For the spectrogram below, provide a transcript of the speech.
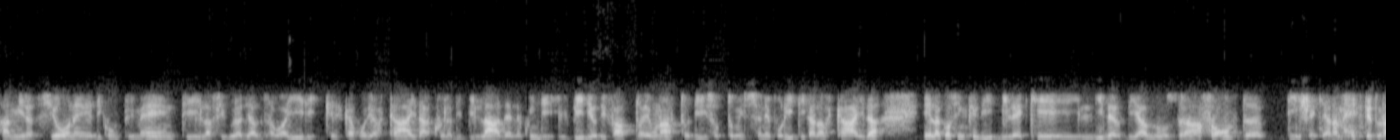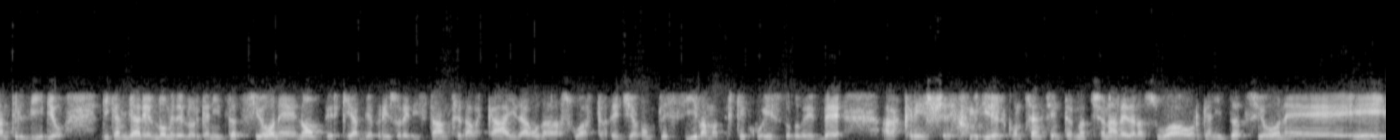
ammirazione, di complimenti, la figura di al-Zawahiri, che è il capo di Al-Qaeda, quella di Bin Laden, quindi il video di fatto è un atto di sottomissione politica ad Al-Qaeda e la cosa incredibile è che il leader di al-Nusra Front dice chiaramente durante il video di cambiare il nome dell'organizzazione non perché abbia preso le distanze da Al-Qaeda o dalla sua strategia complessiva, ma perché questo dovrebbe accrescere dire, il consenso internazionale della sua organizzazione e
